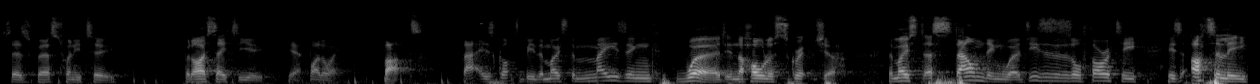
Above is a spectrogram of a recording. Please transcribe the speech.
It says verse 22, but I say to you, yeah, by the way, but that has got to be the most amazing word in the whole of Scripture. The most astounding word. Jesus' authority is utterly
